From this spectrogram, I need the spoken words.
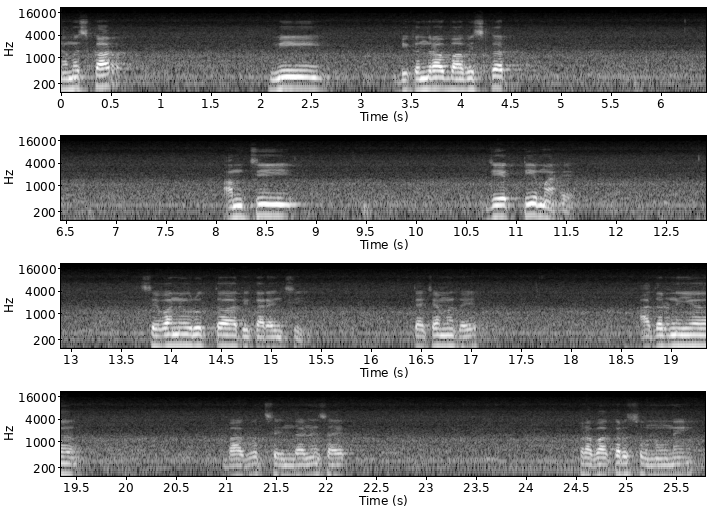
नमस्कार. मी भिकनराव बाविस्कर. आमची जी एक टीम आहे सेवानिवृत्त अधिकाऱ्यांची त्याच्यामध्ये आदरणीय भागवत सेंदाणे साहेब प्रभाकर सोनवणे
